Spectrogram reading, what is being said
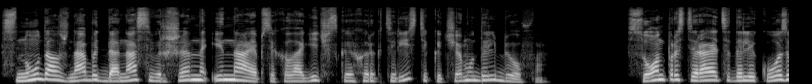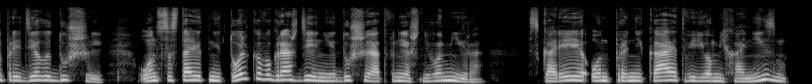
сну должна быть дана совершенно иная психологическая характеристика, чем у Дельбёфа. Сон простирается далеко за пределы души. Он состоит не только в ограждении души от внешнего мира. Скорее, он проникает в ее механизм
